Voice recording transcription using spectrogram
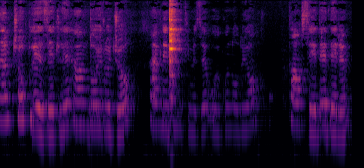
Hem çok lezzetli hem doyurucu hem de diyetimize uygun oluyor. Tavsiye de ederim.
